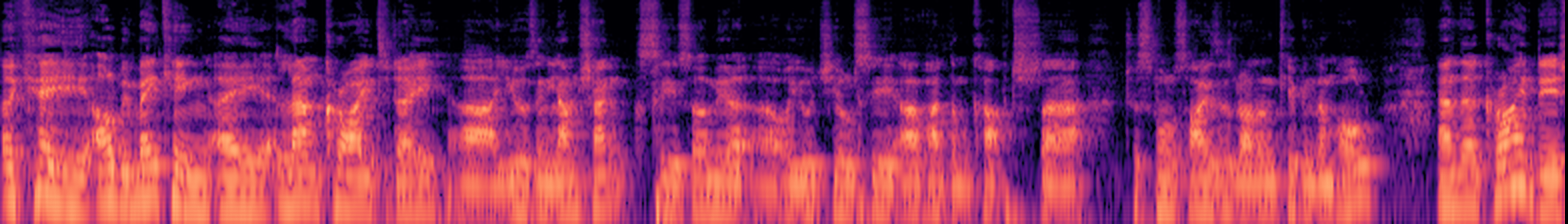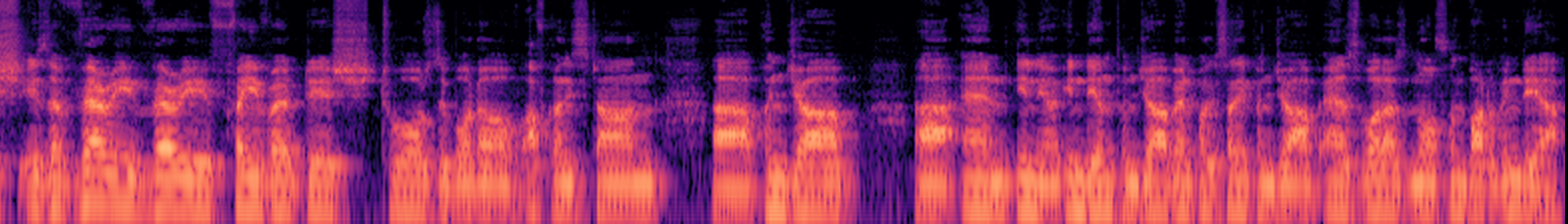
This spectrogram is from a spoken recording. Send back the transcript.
Okay, I'll be making a lamb karahi today uh, using lamb shanks. You saw me, uh, or you, will see I've had them cut uh, to small sizes rather than keeping them whole. And the karahi dish is a very, very favorite dish towards the border of Afghanistan, uh, Punjab, uh, and you know, Indian Punjab and Pakistani Punjab, as well as northern part of India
